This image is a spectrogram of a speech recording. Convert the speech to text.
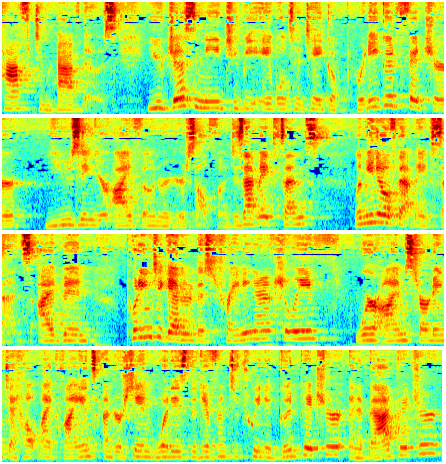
have to have those. You just need to be able to take a pretty good picture using your iPhone or your cell phone. Does that make sense? Let me know if that makes sense. I've been putting together this training actually where I'm starting to help my clients understand what is the difference between a good picture and a bad picture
